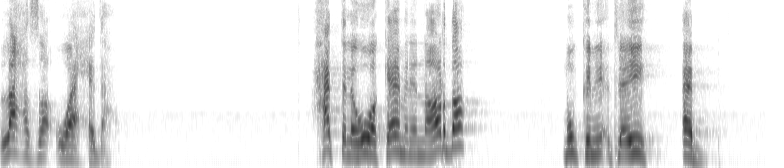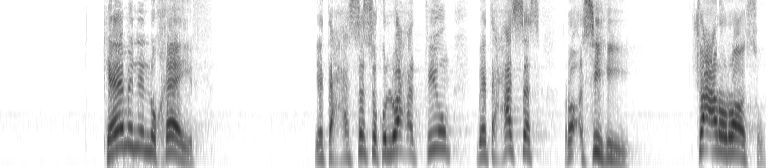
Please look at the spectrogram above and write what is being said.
لحظة واحدة. حتى لو هو كامل النهارده ممكن تلاقيه أب. كامل إنه خايف. يتحسسه كل واحد فيهم بيتحسس رأسه شعر راسه.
